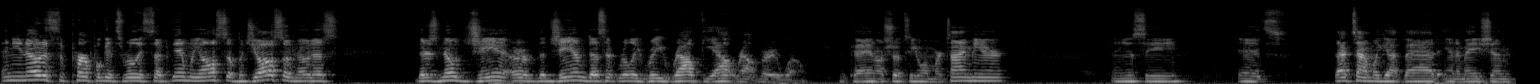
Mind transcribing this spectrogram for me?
And you notice the purple gets really sucked in. We also, but you also notice there's no jam, or the jam doesn't really reroute the out route very well. Okay, and I'll show it to you one more time here. And you'll see it's, that time we got bad animation.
